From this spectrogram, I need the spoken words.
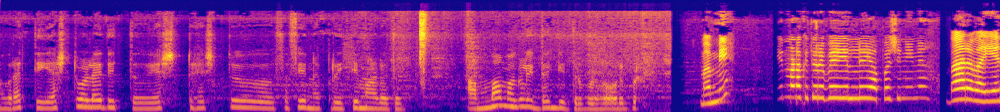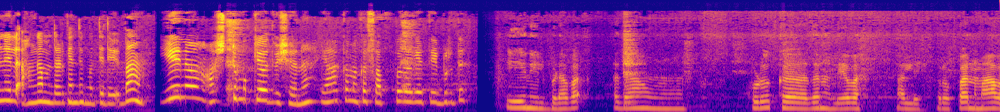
ಅವ್ರ ಅತ್ತಿ ಎಷ್ಟು ಒಳ್ಳೇದಿತ್ತು ಎಷ್ಟು ಎಷ್ಟು ಸಸಿನ ಪ್ರೀತಿ ಮಾಡೋದು. ಅಮ್ಮ ಮಗಳು ಇದ್ದಂಗೆ ಇದ್ರು ಬಿಡು ಅವರಿಬ್ರು. ಮಮ್ಮಿ ಏನ್ ಮಾಡಕತ್ತೀರ ಬೇ ಇಲ್ಲಿ ಅಪ್ಪಾಜಿ ನೀನು? ಬಾರವ ಏನಿಲ್ಲ. ಹಂಗ ಮಾತಾಡ್ಕೊಂತ ಮತ್ತಿದೀವಿ ಬಾ. ಏನು? ಅಷ್ಟು ಮುಖ್ಯವಾದ ವಿಷಯನ? ಯಾಕ ಮಗ ಸಪ್ಪದಾಗೈತಿ ಇಬ್ರದ್ದು ಏನಿಲ್ಲ ಬಿಡವ. ಅದ ಕುಡಕ ಅದನಲ್ಲಿ ಅವ. ಅಲ್ಲಿ ರೂಪಾನ ಮಾವ.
